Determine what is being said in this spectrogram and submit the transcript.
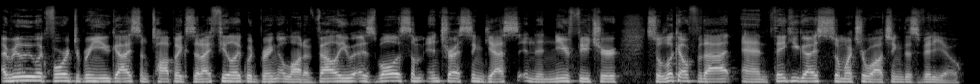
I really look forward to bringing you guys some topics that I feel like would bring a lot of value, as well as some interesting guests in the near future. So look out for that. And thank you guys so much for watching this video.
